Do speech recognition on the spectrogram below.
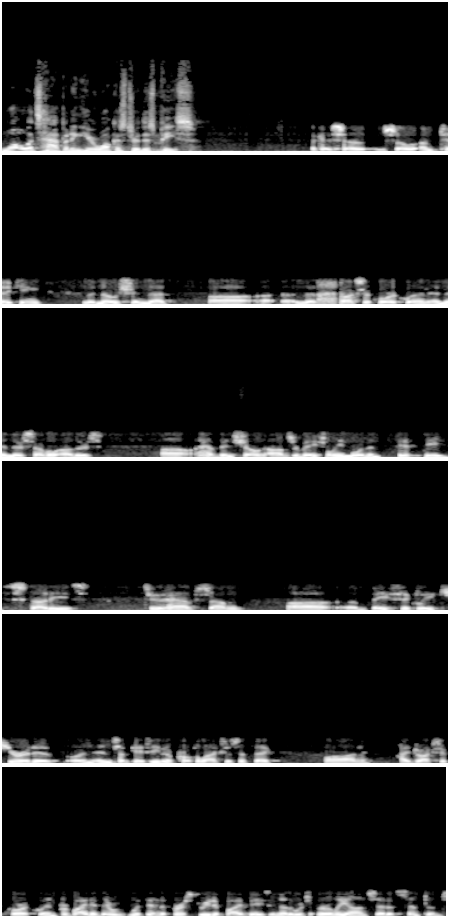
What, what's happening here? Walk us through this piece. Okay, so so I'm taking the notion that uh, that hydroxychloroquine and then there's several others uh, have been shown observationally in more than 50 studies to have some uh, basically curative or in, in, some cases even a prophylaxis effect on hydroxychloroquine, provided they're within the first three to five days. In other words, early onset of symptoms.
